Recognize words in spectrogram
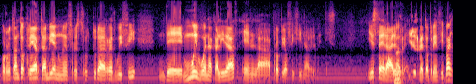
Por lo tanto, crear también una infraestructura de red Wi-Fi de muy buena calidad en la propia oficina del Betis. Y este era el, reto principal.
